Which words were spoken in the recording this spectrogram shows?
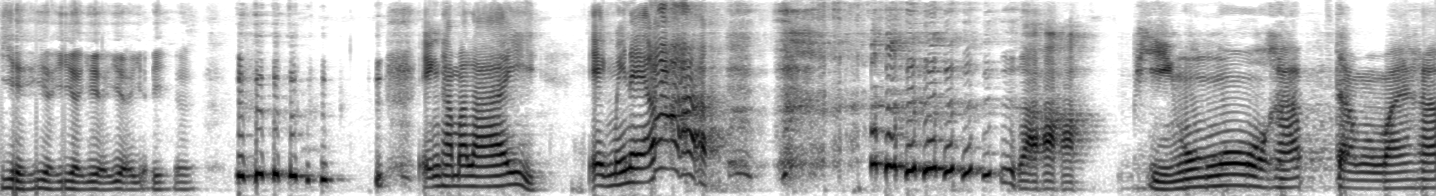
เหี้ยเหี้ยเหี้ยเหี้ยเหี้ยเหี้ยเหี้ยเองทำอะไร เองไม่แน่อ้าผีโง่ๆครับจำเอาไว้ครับ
